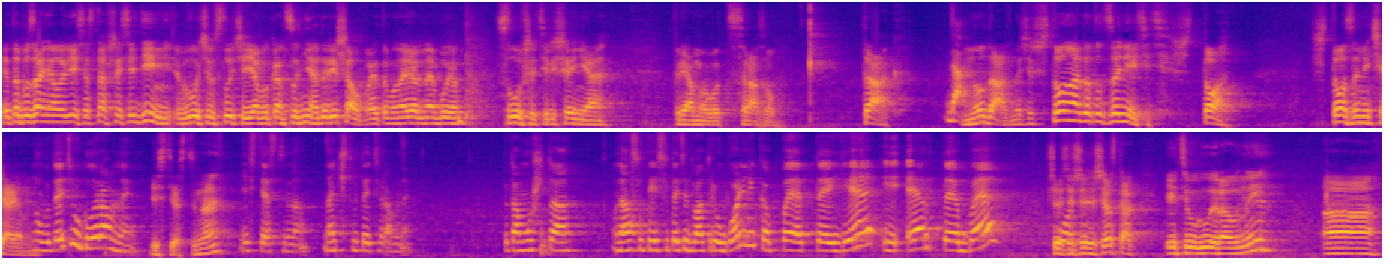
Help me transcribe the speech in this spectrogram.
это бы заняло весь оставшийся день. В лучшем случае я бы к концу дня дорешал, поэтому, наверное, будем слушать решения прямо вот сразу. Так, да. ну да, значит, что надо тут заметить? Что? Что замечаем? Ну вот эти углы равны, Естественно. естественно. Значит, вот эти равны. Потому что у нас вот есть вот эти два треугольника PTE и RTB. Сейчас, Вот. сейчас, сейчас, так. Эти углы равны, а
